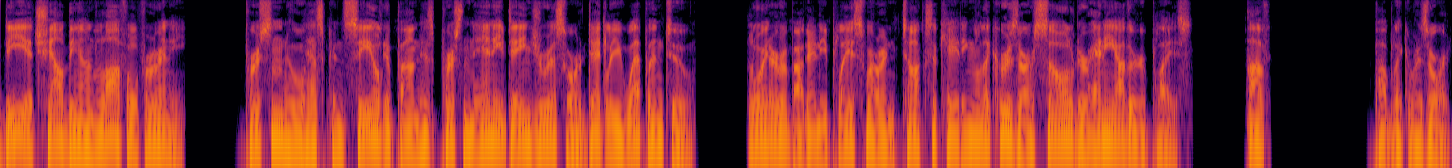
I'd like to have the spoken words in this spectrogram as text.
D. It shall be unlawful for any person who has concealed upon his person any dangerous or deadly weapon to loiter about any place where intoxicating liquors are sold or any other place of public resort.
